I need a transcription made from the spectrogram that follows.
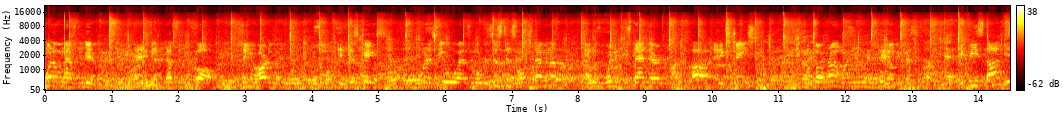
One of them has to give, and that's what you call take your heart away. So in this case, we're gonna see who has more resistance, more stamina, and who's willing to stand there uh, and exchange for 12 rounds. You know, because if he stops,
